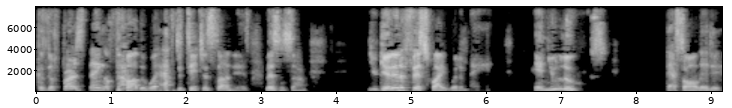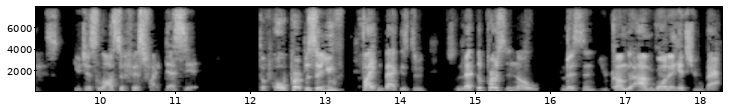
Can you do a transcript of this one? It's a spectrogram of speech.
Because the first thing a father will have to teach a son is, listen, son, you get in a fist fight with a man and you lose. That's all it is. You just lost a fist fight. That's it. The whole purpose of you fighting back is to let the person know, listen, you come to, I'm going to hit you back.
